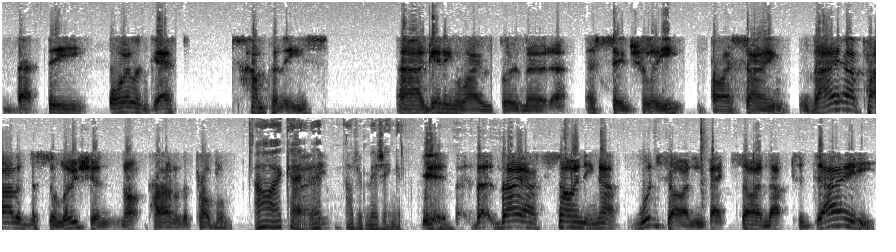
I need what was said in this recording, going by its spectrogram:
that the oil and gas companies are getting away with blue murder essentially by saying they are part of the solution, not part of the problem. Oh, okay. They, not admitting it. Yeah, they, they are signing up. Woodside, in fact, signed up today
